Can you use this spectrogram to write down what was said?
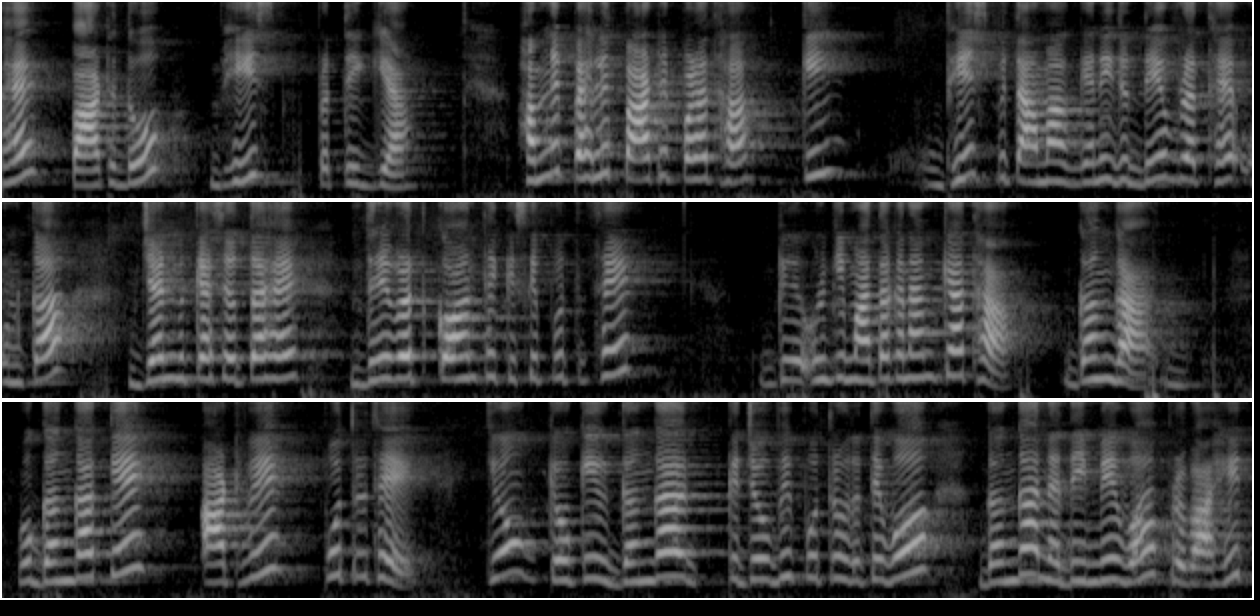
है पाठ दो भीष प्रतिज्ञा। हमने पहले पाठ में पढ़ा था कि भीष पितामह, यानी जो देवव्रत है, उनका जन्म कैसे होता है? देवव्रत कौन थे? किसके पुत्र थे? उनकी माता का नाम क्या था? गंगा। वो गंगा के आठवें पुत्र थे। क्यों? क्योंकि गंगा के जो भी पुत्र होते थे, वो गंगा नदी में वह प्रवाहित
